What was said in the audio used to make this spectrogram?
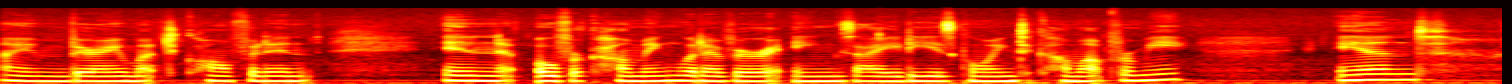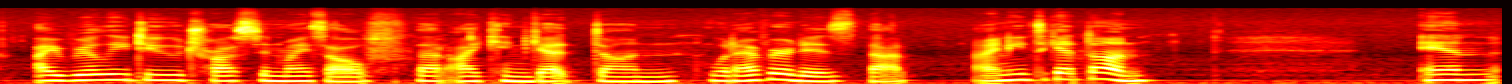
I am very much confident in overcoming whatever anxiety is going to come up for me. And I really do trust in myself that I can get done whatever it is that I need to get done. And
